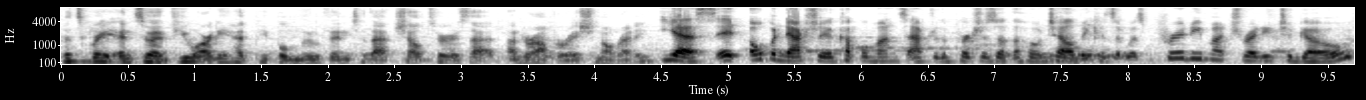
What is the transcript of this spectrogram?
That's great. And so, have you already had people move into that shelter? Is that under operation already? Yes, it opened actually a couple months after the purchase of the hotel because it was pretty much ready to go.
